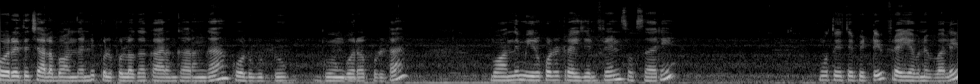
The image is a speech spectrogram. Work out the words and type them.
కూర అయితే చాలా బాగుందండి. పులుపులుగా కారం కారంగా కోడిగుడ్డు గోంగూర పుల్ట. బాగుంది. మీరు కూడా ట్రై చేయండి ఫ్రెండ్స్ ఒకసారి. మూత అయితే పెట్టి ఫ్రై అవనివ్వాలి.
